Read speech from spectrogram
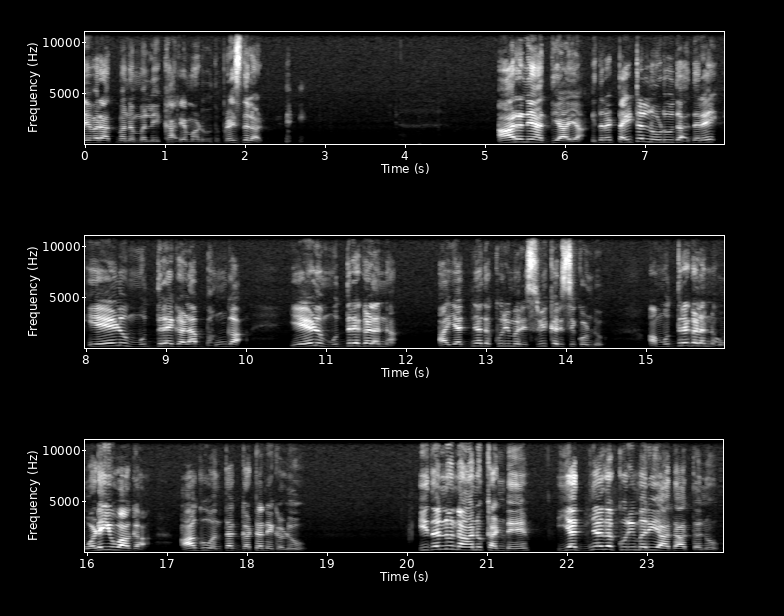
ದೇವರಾತ್ಮ ನಮ್ಮಲ್ಲಿ ಕಾರ್ಯ ಮಾಡುವುದು. ಪ್ರೈಸ್ ದ ಆರನೇ ಅಧ್ಯಾಯ. ಇದರ ಟೈಟಲ್ ನೋಡುವುದಾದರೆ ಏಳು ಮುದ್ರೆಗಳ ಭಂಗ. ಏಳು ಮುದ್ರೆಗಳನ್ನು ಆ ಯಜ್ಞದ ಕುರಿಮರಿ ಸ್ವೀಕರಿಸಿಕೊಂಡು ಆ ಮುದ್ರೆಗಳನ್ನು ಒಡೆಯುವಾಗ ಆಗುವಂತ ಘಟನೆಗಳು. ಇದನ್ನು ನಾನು ಕಂಡೆ ಯಜ್ಞದ ಕುರಿಮರಿಯಾದಾತನು.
